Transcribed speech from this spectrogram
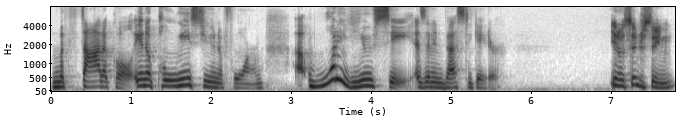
methodical in a police uniform. Uh, what do you see as an investigator? You know, it's interesting.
